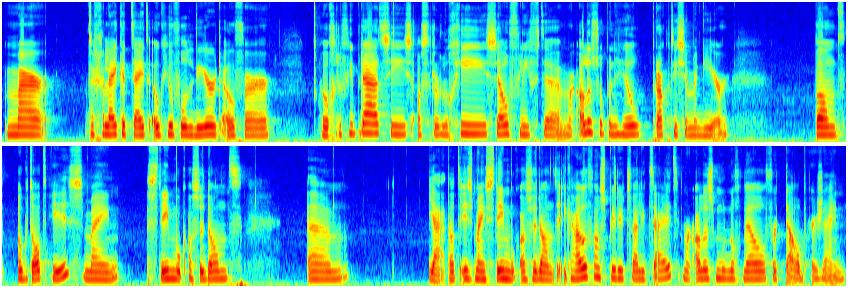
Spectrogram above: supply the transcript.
Maar tegelijkertijd ook heel veel leert over hogere vibraties, astrologie, zelfliefde, maar alles op een heel praktische manier. Want ook dat is mijn steenbok ascendant. Ehm, ja, dat is mijn steenbok ascendant. Ik hou van spiritualiteit, maar alles moet nog wel vertaalbaar zijn.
